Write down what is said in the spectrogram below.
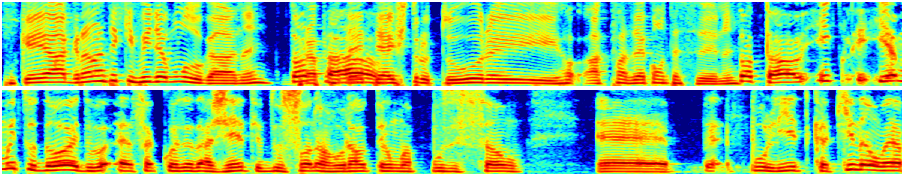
Porque a grana tem que vir de algum lugar, né? Pra Total. poder ter a estrutura e fazer acontecer, né? Total. E é muito doido essa coisa da gente, do Zona Rural, ter uma posição é, é, política que não é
